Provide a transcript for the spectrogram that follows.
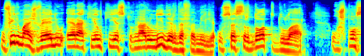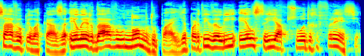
O filho mais velho era aquele que ia se tornar o líder da família, o sacerdote do lar, o responsável pela casa. Ele herdava o nome do pai e a partir dali ele seria a pessoa de referência.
